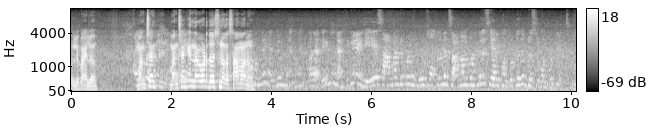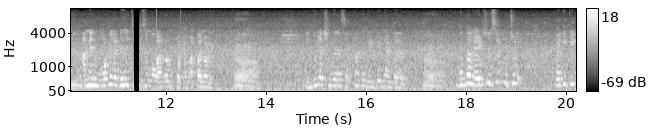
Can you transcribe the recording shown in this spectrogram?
ఉల్లిపాయలు. మంచం మంచం కింద కూడా దోసిన ఒక సామాను ఉన్నాయి, అన్నీ ఉన్నాయి, అన్నీ. మరి అదే నేను అందుకే ఇది ఏ సామాన్లు కూడా మూడు సంవత్సరాలు సామాన్లు కొనట్లేదు చీరలు కొనుక్కోట్లేదు డ్రెస్సులు కొనుక్కోట్లేదు. అన్ని నేను మూటలు కట్టేసి ఇచ్చేసాము వారం కొట్ట- ఆ. పనోడికి ఎందుకు లక్ష్మి గారు చెత్త అంతా గెంటి అంటారు. ముందు లైట్ చూసి చూడు. పైకి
